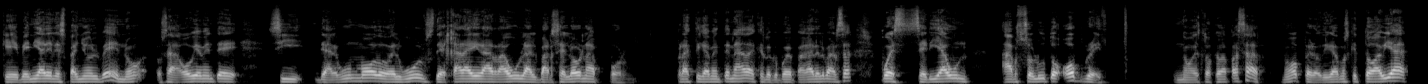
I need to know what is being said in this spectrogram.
que venía del español B, ¿no? O sea, obviamente si de algún modo el Wolves dejara ir a Raúl al Barcelona por prácticamente nada, que es lo que puede pagar el Barça, pues sería un absoluto upgrade no es lo que va a pasar, ¿no? Pero digamos que todavía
